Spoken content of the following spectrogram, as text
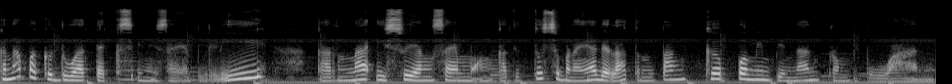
Kenapa kedua teks ini saya pilih? Karena isu yang saya mau angkat itu sebenarnya adalah tentang kepemimpinan perempuan.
